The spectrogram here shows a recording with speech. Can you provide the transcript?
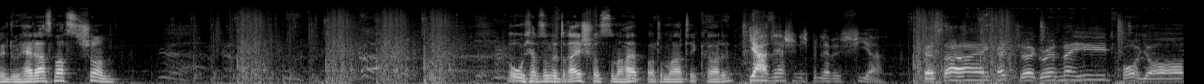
Wenn du Headers machst, schon. Oh, ich habe so eine Dreischuss, so eine Halbautomatik gerade. Ja, sehr schön, ich bin Level 4. As I catch a grenade for ya.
